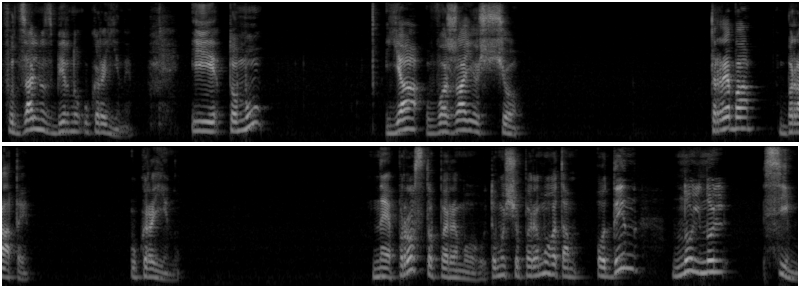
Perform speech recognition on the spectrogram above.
футзальну збірну України. І тому я вважаю, що треба брати Україну. Не просто перемогу, тому що перемога там 1-0-0-7.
